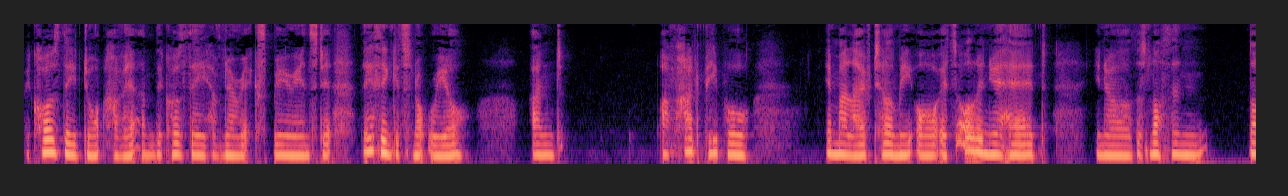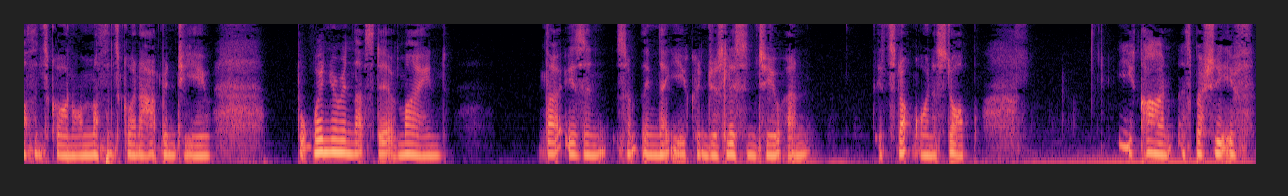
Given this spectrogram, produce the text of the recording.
because they don't have it and because they have never experienced it they think it's not real. And I've had people in my life tell me, oh, it's all in your head, you know, there's nothing, nothing's going on, nothing's going to happen to you. But when you're in that state of mind, that isn't something that you can just listen to and it's not going to stop. You can't, especially if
